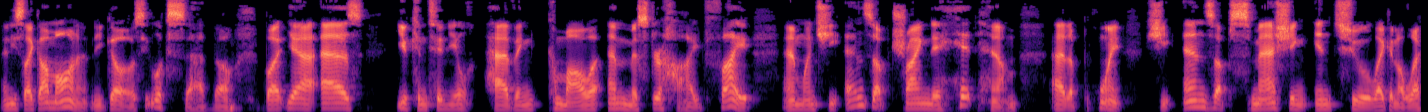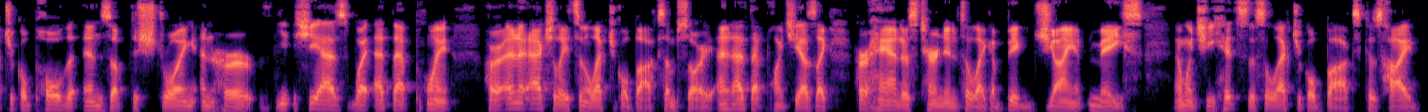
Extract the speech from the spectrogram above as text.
and he's like, I'm on it. And he goes. He looks sad though. But yeah, as you continue having Kamala and Mr. Hyde fight. And when she ends up trying to hit him at a point, she ends up smashing into like an electrical pole that ends up destroying and her she has what at that point her and actually it's an electrical box i'm sorry and at that point she has like her hand has turned into like a big giant mace and when she hits this electrical box because hyde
